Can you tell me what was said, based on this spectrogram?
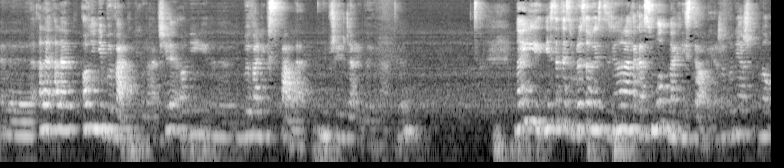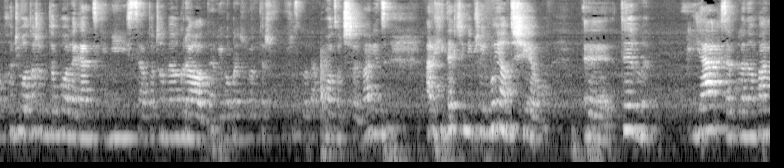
y, ale, ale oni nie bywali w Juracie, oni y, bywali w Spale, nie przyjeżdżali do Juraty. No i niestety z Bryzą jest związana taka smutna historia, że ponieważ no, chodziło o to, żeby to było eleganckie miejsce, otoczone ogrodem i w ogóle, żeby też wszystko tam było co trzeba, więc architekci nie przejmując się y, tym, jak zaplanowano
